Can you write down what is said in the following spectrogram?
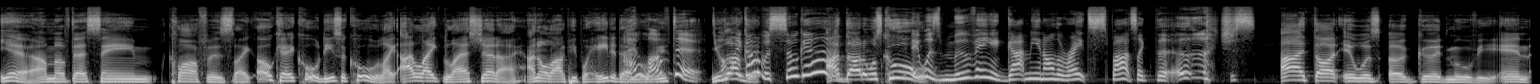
yeah, I'm of that same cloth as like, okay, cool. These are cool. Like I liked The Last Jedi. I know a lot of people hated that I movie. loved it. You oh loved my god, it. it was so good. I thought it was cool. It was moving. It got me in all the right spots. Like the ugh, just I thought it was a good movie, and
